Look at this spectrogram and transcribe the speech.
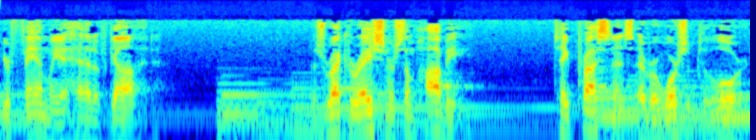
your family ahead of God? Does recreation or some hobby take precedence over worship to the Lord?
